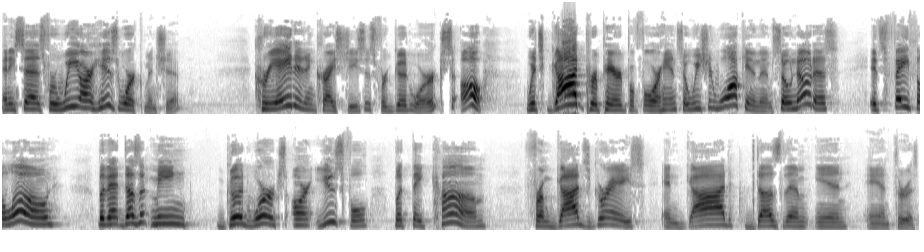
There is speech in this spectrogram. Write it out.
And he says, For we are his workmanship, created in Christ Jesus for good works. Oh, which God prepared beforehand so we should walk in them. So notice, it's faith alone, but that doesn't mean good works aren't useful, but they come from God's grace, and God does them in and through us.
